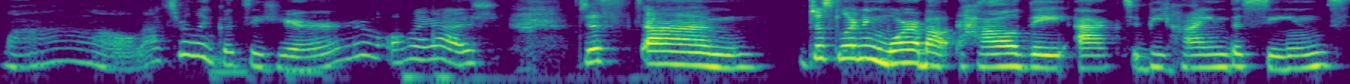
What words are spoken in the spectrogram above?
Wow, that's really good to hear. Oh my gosh. Just um just learning more about how they act behind the scenes.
